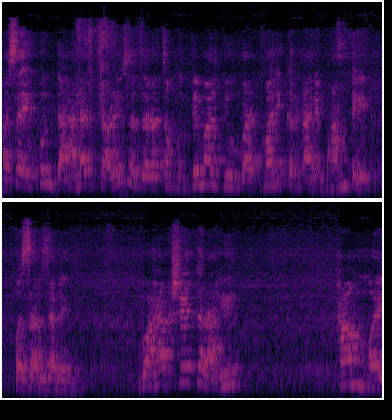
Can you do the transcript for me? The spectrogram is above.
असा एकूण दहा लाख चाळीस हजाराचा मुद्देमाल घेऊन वाटमारी करणारे भामटे पसार झालेत. वाहक शेख राहील हा मै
